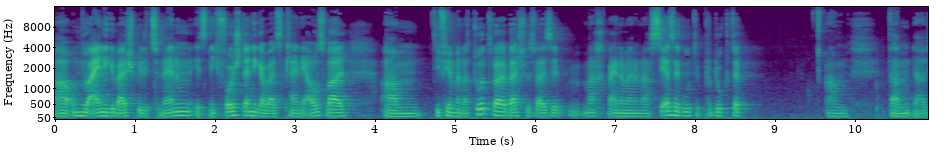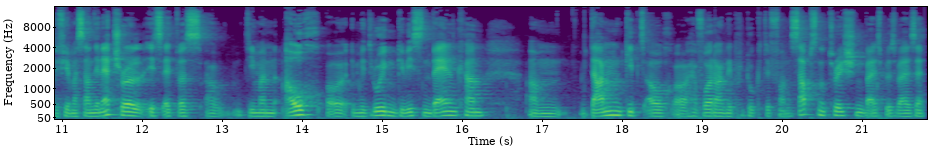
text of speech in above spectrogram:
um nur einige Beispiele zu nennen, jetzt nicht vollständig, aber als kleine Auswahl. Ähm, die Firma Naturtreu beispielsweise macht meiner Meinung nach sehr, sehr gute Produkte. Ähm, dann die Firma Sunday Natural ist etwas, äh, die man auch äh, mit ruhigem Gewissen wählen kann. Ähm, dann gibt es auch äh, hervorragende Produkte von Subs Nutrition beispielsweise.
